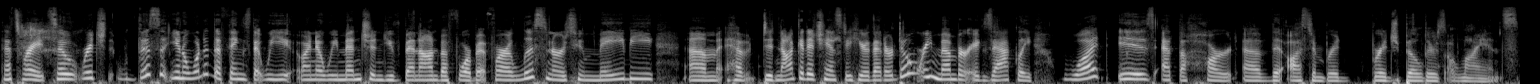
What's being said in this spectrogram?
That's right. So, Rich, this, you know, one of the things that we, I know we mentioned you've been on before, but for our listeners who maybe um, have did not get a chance to hear that or don't remember exactly, what is at the heart of the Austin Bridge, Bridge Builders Alliance?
